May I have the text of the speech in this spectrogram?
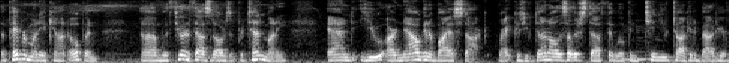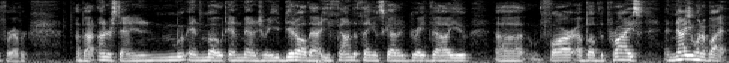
the paper money account open um, with two hundred thousand dollars of pretend money, and you are now going to buy a stock, right? Because you've done all this other stuff that we'll continue talking about here forever about understanding and, and moat and management. You did all that. You found a thing that's got a great value, uh, far above the price, and now you want to buy it.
